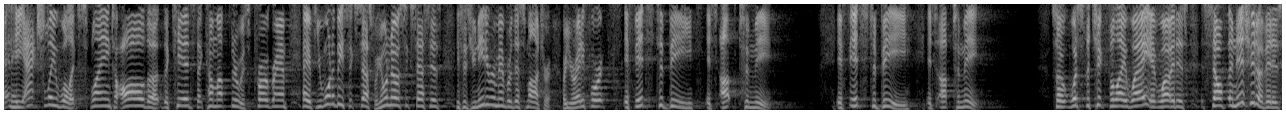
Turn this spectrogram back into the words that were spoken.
and he actually will explain to all the, the kids that come up through his program hey, if you want to be successful, you want to know what success is? He says, you need to remember this mantra. Are you ready for it? If it's to be, it's up to me. If it's to be, it's up to me. So, what's the Chick fil A way? It, well, it is self initiative, it is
